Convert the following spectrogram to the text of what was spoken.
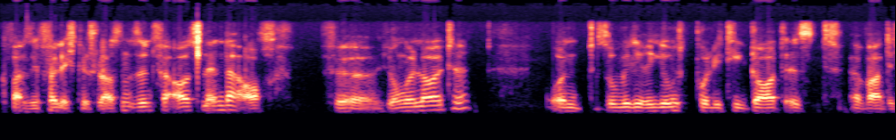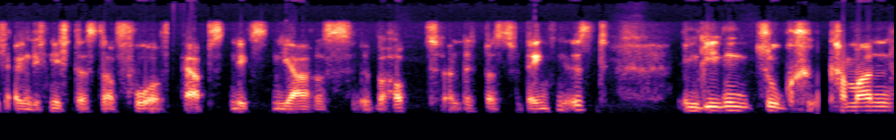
quasi völlig geschlossen sind für Ausländer, auch für junge Leute. Und so wie die Regierungspolitik dort ist, erwarte ich eigentlich nicht, dass da vor Herbst nächsten Jahres überhaupt an etwas zu denken ist. Im Gegenzug kann man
